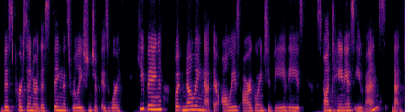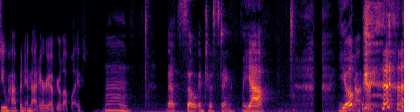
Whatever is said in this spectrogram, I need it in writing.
this person or this thing this relationship is worth keeping but knowing that there always are going to be these spontaneous events that do happen in that area of your love life. Mm, that's so interesting. Yeah. Yep yeah.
